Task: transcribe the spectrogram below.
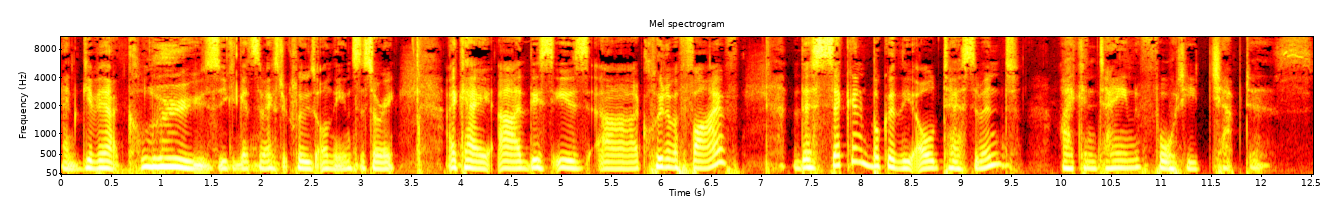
and giving out clues. You can get some extra clues on the Insta story. Okay, uh, this is uh, clue number five. The second book of the Old Testament, I contain 40 chapters.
